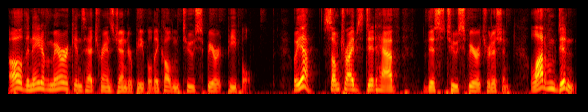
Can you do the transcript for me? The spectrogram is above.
oh, the Native Americans had transgender people. They called them two spirit people. Well, yeah, some tribes did have this two spirit tradition. A lot of them didn't.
